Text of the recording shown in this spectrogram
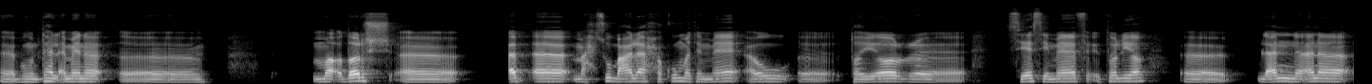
آآ بمنتهى الأمانة ما أقدرش أبقى محسوب على حكومةٍ ما أو تيار آه، سياسي ما في إيطاليا آآ لأن أنا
